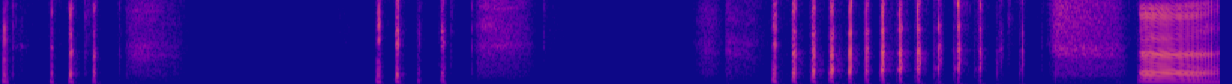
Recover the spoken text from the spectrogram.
uh,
